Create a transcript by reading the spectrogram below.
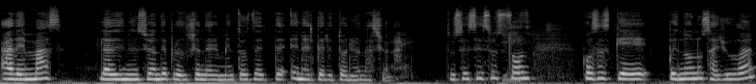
además la disminución de producción de alimentos en el territorio nacional. Entonces, esos son cosas que pues no nos ayudan.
